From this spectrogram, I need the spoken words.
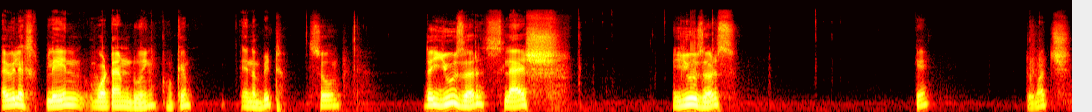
I will explain what i'm doing. Okay? In a bit. So the user slash users. Okay? Too much?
